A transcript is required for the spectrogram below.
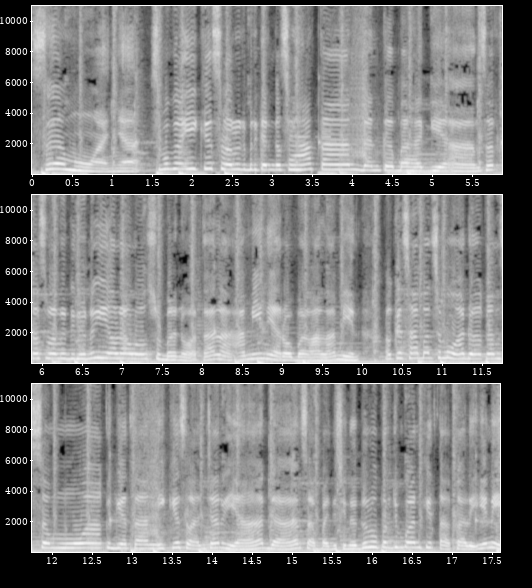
semuanya. Semoga Iki selalu diberikan kesehatan dan kebahagiaan serta selalu dilindungi oleh Allah Subhanahu wa taala. Amin ya robbal alamin. Oke sahabat semua, doakan semua kegiatan Iki lancar ya dan sampai di sini dulu perjumpaan kita kali ini.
